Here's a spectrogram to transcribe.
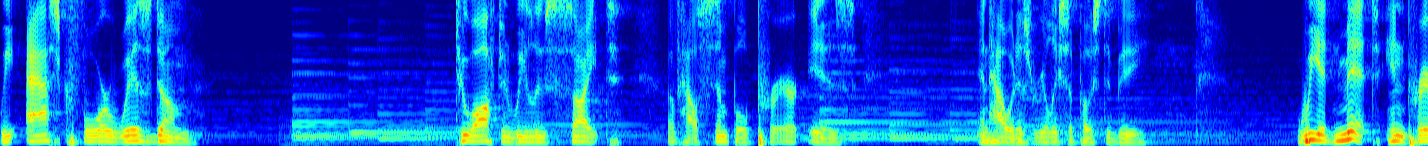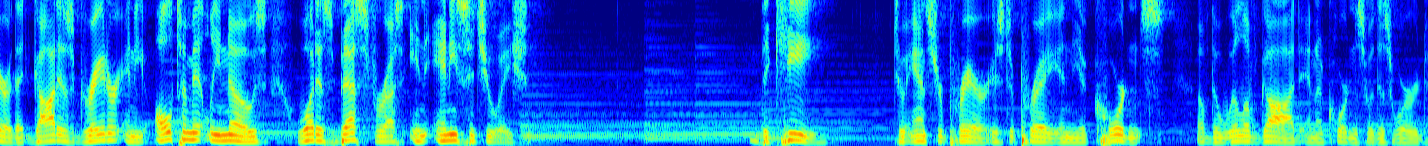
we ask for wisdom. Too often we lose sight of how simple prayer is and how it is really supposed to be. We admit in prayer that God is greater and He ultimately knows what is best for us in any situation. The key to answer prayer is to pray in the accordance of the will of God in accordance with His Word.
